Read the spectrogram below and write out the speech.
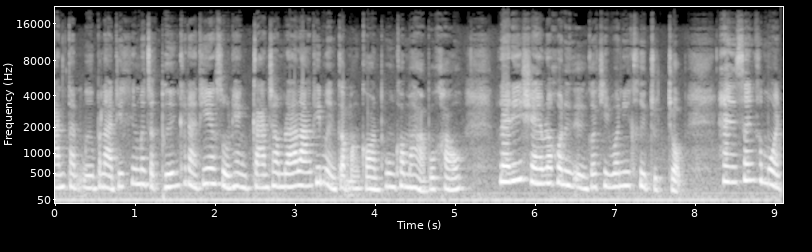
การตัดมือประหลาดที่ขึ้นมาจากพื้นขณะที่อสูรแห่งการชำระล้างที่เหมือนกับมังกรพุ่งเข้ามาหาพวกเขาเลดี้เชฟและคนอื่นๆ ก็คิดว่านี่คือจุดจบ ฮันเซนขมวด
